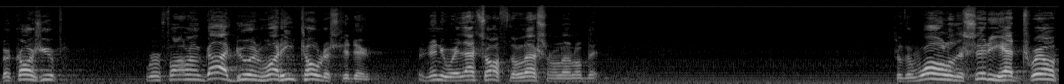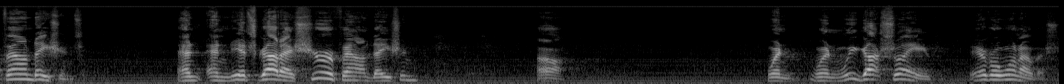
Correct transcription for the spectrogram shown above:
Because you we're following God, doing what He told us to do. But anyway, that's off the lesson a little bit. So the wall of the city had 12 foundations. And, and it's got a sure foundation. Uh, when, when we got saved, every one of us,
